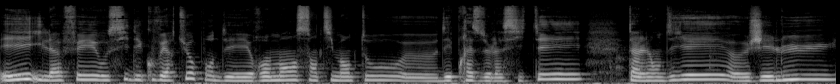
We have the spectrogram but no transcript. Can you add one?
Et il a fait aussi des couvertures pour des romans sentimentaux euh, des presses de la cité, Talendier, euh, J'ai lu.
